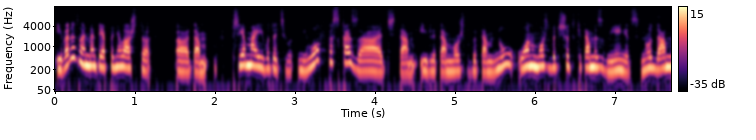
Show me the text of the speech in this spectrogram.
И в этот момент я поняла, что э, там все мои вот эти вот неловко сказать, там, или там, может быть, там, ну, он, может быть, все-таки там изменится, ну, дам,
